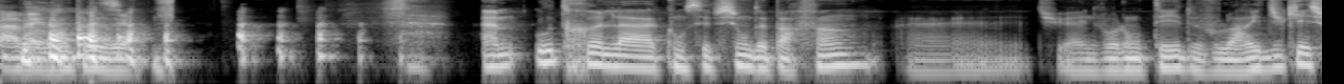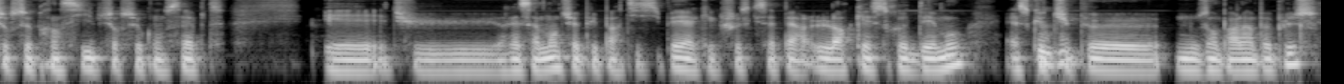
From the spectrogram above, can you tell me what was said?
Avec grand plaisir. outre la conception de parfum, tu as une volonté de vouloir éduquer sur ce principe, sur ce concept. Et tu, récemment, tu as pu participer à quelque chose qui s'appelle l'orchestre démo. Est-ce que tu mmh peux nous en parler un peu plus?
